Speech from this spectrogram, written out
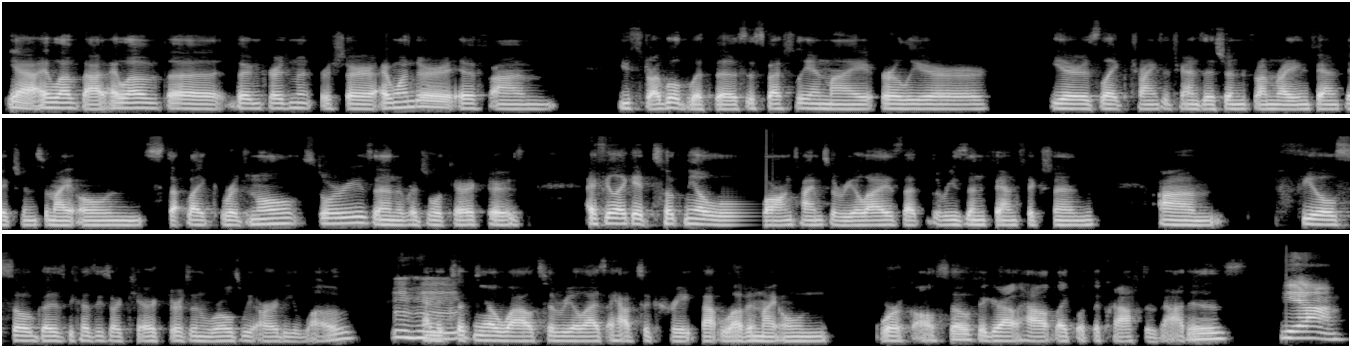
Yeah, I love that. I love the the encouragement for sure. I wonder if um you struggled with this, especially in my earlier years, like trying to transition from writing fan fiction to my own stuff, like original stories and original characters. I feel like it took me a long time to realize that the reason fan fiction um, feels so good is because these are characters and worlds we already love. Mm-hmm. And it took mm-hmm. me a while to realize I have to create that love in my own work also, figure out how, like, what the craft of that is. Yeah.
